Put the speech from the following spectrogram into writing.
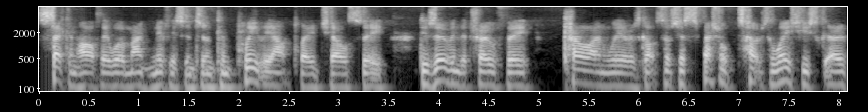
Second half, they were magnificent and completely outplayed Chelsea, deserving the trophy. Caroline Weir has got such a special touch. The way she, uh,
